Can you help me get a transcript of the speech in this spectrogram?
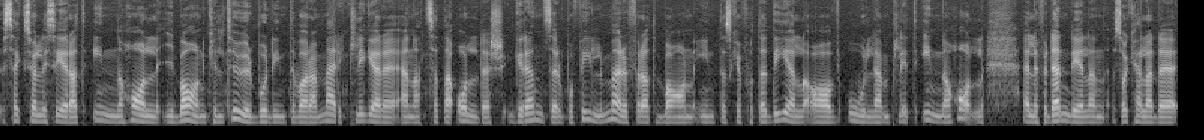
sexualiserat innehåll i barnkultur borde inte vara märkligare än att sätta åldersgränser på filmer för att barn inte ska få ta del av olämpligt innehåll. Eller för den delen så kallade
